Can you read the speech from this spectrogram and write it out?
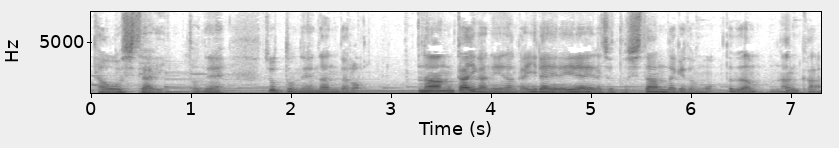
倒したりとねちょっとね何だろう。何回かねなんかイライライライラちょっとしたんだけどもただなんか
